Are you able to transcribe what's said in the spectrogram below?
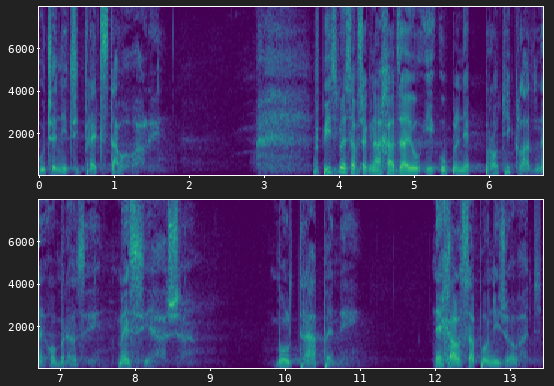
učeníci predstavovali. V písme sa však nachádzajú i úplne protikladné obrazy Mesiáša. Bol trápený, nechal sa ponižovať,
